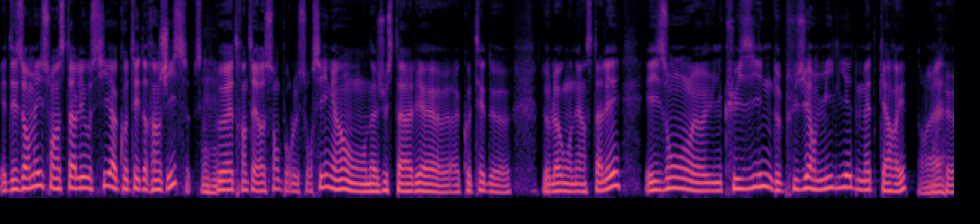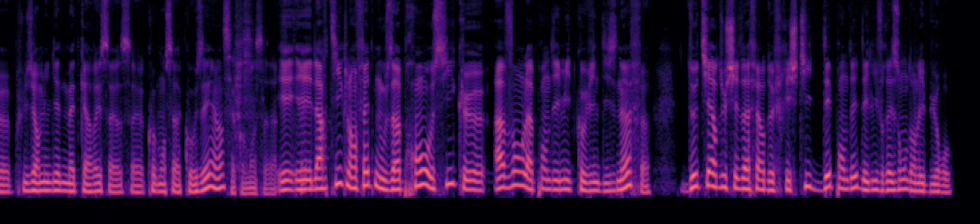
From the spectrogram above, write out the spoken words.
Et désormais, ils sont installés aussi à côté de Ringis, ce qui mhm. peut être intéressant pour le sourcing. Hein. On a juste à aller euh, à, côté de, de, là où on est installé. Et ils ont euh, une cuisine de plusieurs milliers de mètres carrés. Donc, euh, plusieurs milliers de mètres carrés, ça, ça commence à causer. Hein. Ça commence à... Et, et l'article, en fait, nous apprend aussi que avant la pandémie de Covid-19, deux tiers du chiffre d'affaires de Frischti dépendait des livraisons dans les bureaux.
